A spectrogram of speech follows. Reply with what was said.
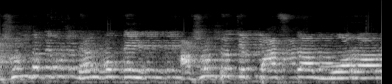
আসনটাতে বসে ধ্যান করতে আসনটা হচ্ছে পাঁচটা মরার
